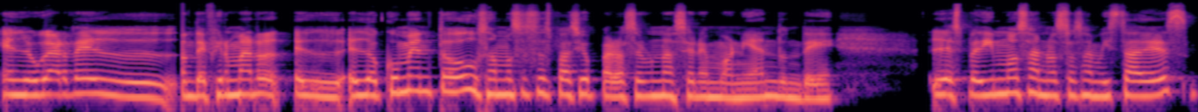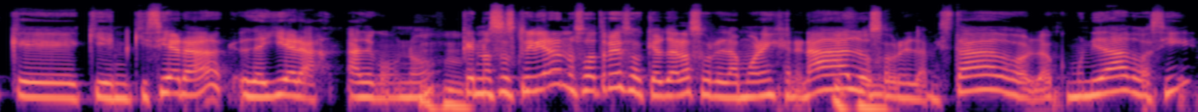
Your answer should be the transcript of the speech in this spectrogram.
en lugar del, de firmar el, el documento, usamos ese espacio para hacer una ceremonia en donde les pedimos a nuestras amistades que quien quisiera leyera algo, ¿no? Que nos escribiera a nosotros o que hablara sobre el amor en general o sobre la amistad o la comunidad o así.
